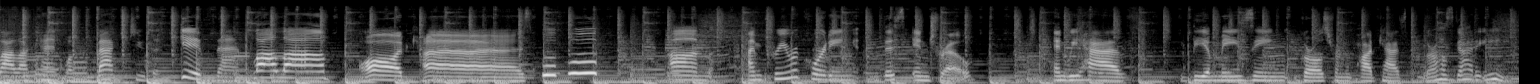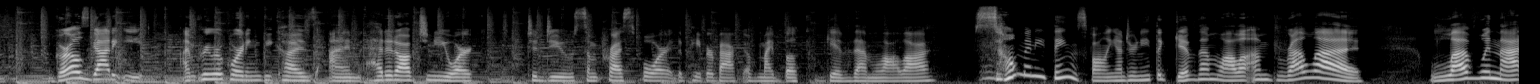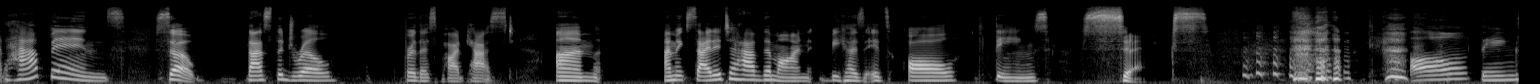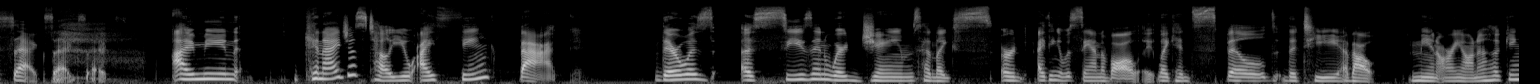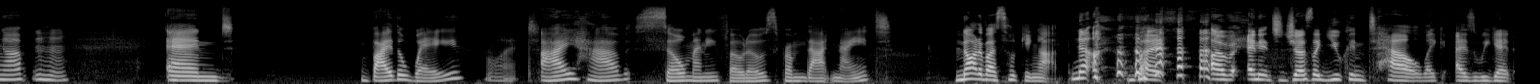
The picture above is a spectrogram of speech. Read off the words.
Lala Kent. Welcome back to the Give Them Lala podcast. Whoop, whoop. Um, I'm pre-recording this intro, and we have the amazing girls from the podcast. Girls gotta eat. Girls gotta eat. I'm pre-recording because I'm headed off to New York to do some press for the paperback of my book, Give Them Lala. So many things falling underneath the Give Them Lala umbrella. Love when that happens. So that's the drill for this podcast. Um, I'm excited to have them on because it's all things sex. All things sex, sex, sex. I mean, can I just tell you, I think back, there was a season where James had like, or I think it was Sandoval, like had spilled the tea about me and Ariana hooking up. Mm-hmm. And by the way, What? I have so many photos from that night. Not of us hooking up, No. but of, and it's just like you can tell, like, as we get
